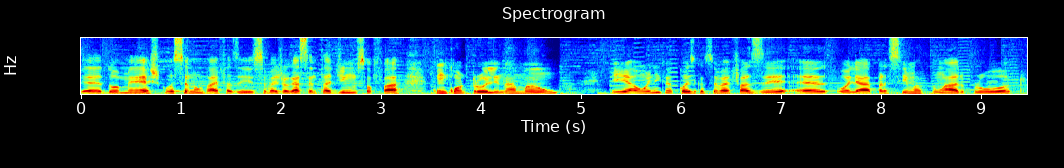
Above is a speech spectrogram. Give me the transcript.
é, doméstico, você não vai fazer isso. Você vai jogar sentadinho no sofá, com o controle na mão. E a única coisa que você vai fazer é olhar pra cima, pra um lado, pro outro.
